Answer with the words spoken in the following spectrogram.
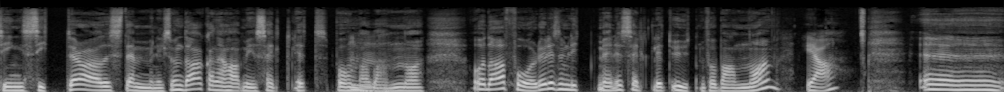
ting sitter, og det stemmer, liksom. Da kan jeg ha mye selvtillit på håndballbanen, og, og da får du liksom litt mer selvtillit utenfor banen òg. Ja. Uh,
